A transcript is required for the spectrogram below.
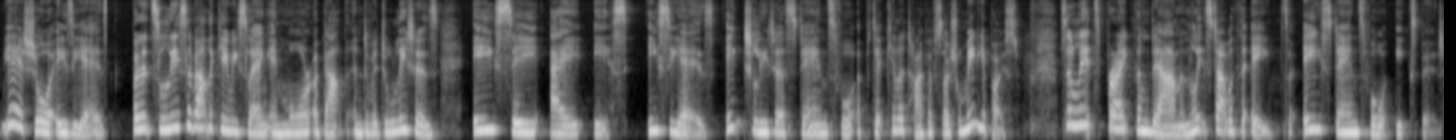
Yeah, sure, easy as. But it's less about the Kiwi slang and more about the individual letters. E C A S, ECAS. Each letter stands for a particular type of social media post. So let's break them down and let's start with the E. So E stands for expert.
